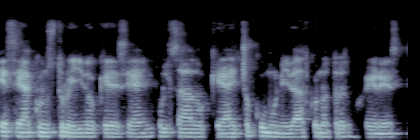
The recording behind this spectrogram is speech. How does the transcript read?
que se ha construido, que se ha impulsado, que ha hecho comunidad con otras mujeres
